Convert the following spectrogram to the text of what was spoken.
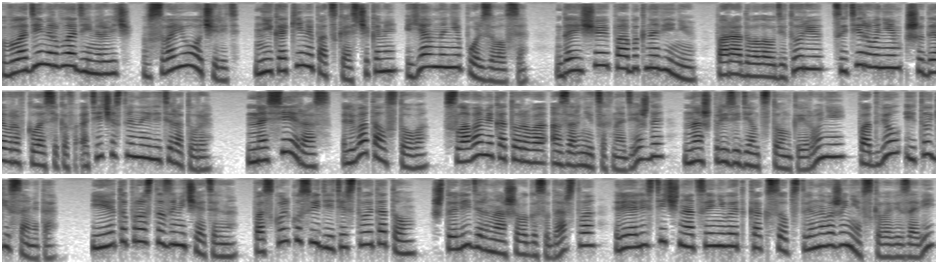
Владимир Владимирович, в свою очередь, никакими подсказчиками явно не пользовался, да еще и по обыкновению порадовал аудиторию цитированием шедевров классиков отечественной литературы. На сей раз Льва Толстого, словами которого о зорницах надежды наш президент с тонкой иронией подвел итоги саммита. И это просто замечательно, поскольку свидетельствует о том, что лидер нашего государства реалистично оценивает как собственного женевского визави,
